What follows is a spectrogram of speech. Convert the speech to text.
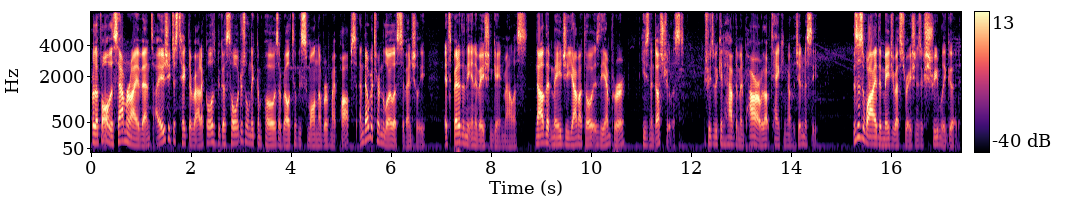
For the Fall of the Samurai event, I usually just take the Radicals because soldiers only compose a relatively small number of my pops, and they'll return to Loyalists eventually. It's better than the innovation gain malus. Now that Meiji Yamato is the Emperor, he's an industrialist, which means we can have them in power without tanking our legitimacy. This is why the Meiji Restoration is extremely good.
